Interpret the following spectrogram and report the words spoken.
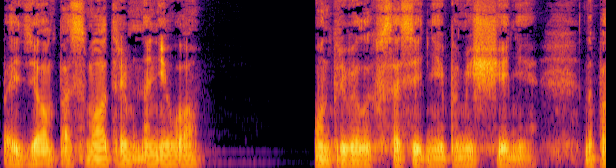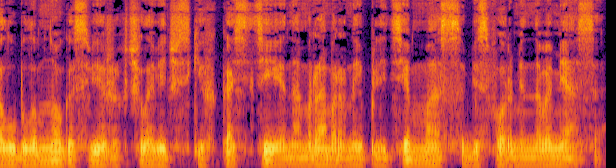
Пойдем посмотрим на него». Он привел их в соседнее помещение. На полу было много свежих человеческих костей, а на мраморной плите масса бесформенного мяса.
